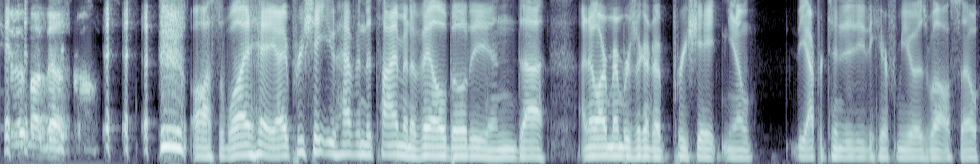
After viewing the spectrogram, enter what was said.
Try. My best, bro. awesome. Well, hey, I appreciate you having the time and availability, and uh, I know our members are going to appreciate you know the opportunity to hear from you as well. So,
